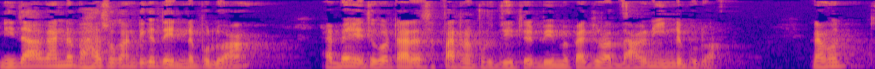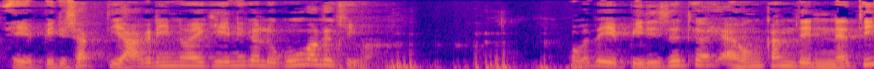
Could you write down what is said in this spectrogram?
නිදා ගන්න පහසුකම් ටික දෙන්න පුළුවන්. හැබැයි එතකොට අර පරණ පුරුදිට බිම පැදුරක් දාගෙන ඉන්න පුළුවන්. නමුත් ඒ පිරිසක් තියාගෙන ඉන්නවයි කියන එක ලොකු වගකීමක්. මොකද මේ පිරිසට අහුම්කම් දෙන්නේ නැති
